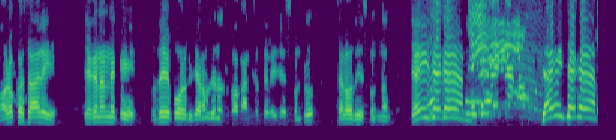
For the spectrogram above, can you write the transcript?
మరొకసారి జగనన్నకి హృదయపూర్వక జన్మదిన శుభాకాంక్షలు తెలియజేసుకుంటూ సెలవు తీసుకుంటున్నాం. జై జగన్! జై జగన్!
